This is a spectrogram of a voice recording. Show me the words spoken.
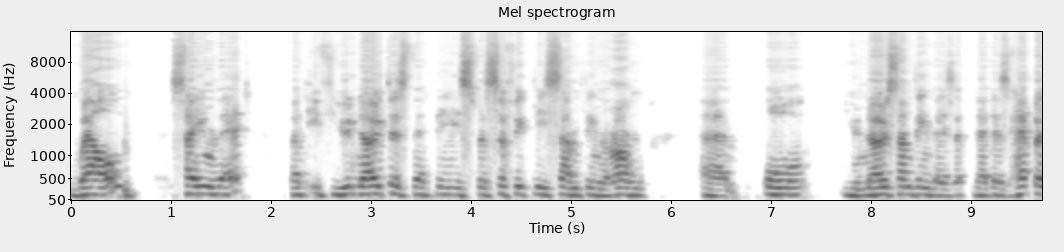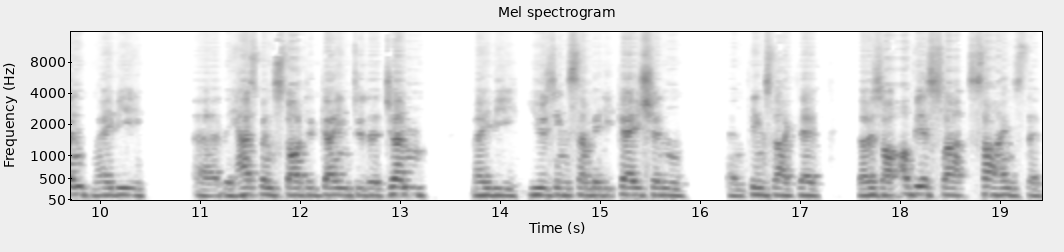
well saying that. But if you notice that there is specifically something wrong um, or you know something that has happened, maybe uh, the husband started going to the gym, maybe using some medication and things like that. Those are obvious signs that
